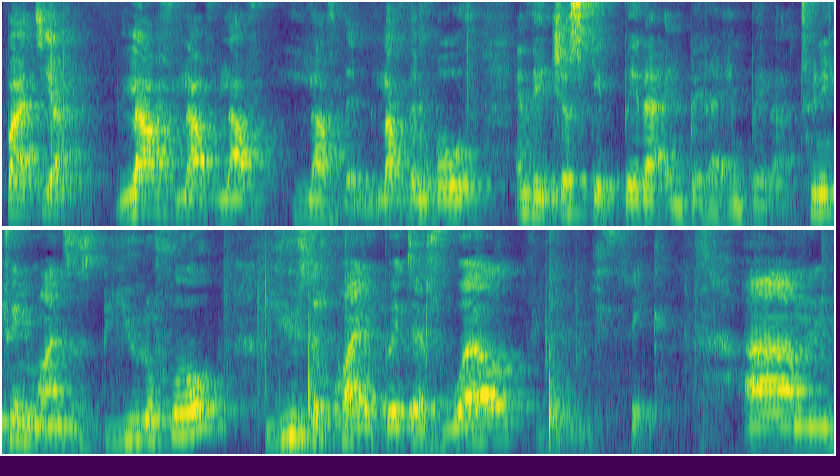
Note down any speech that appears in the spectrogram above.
But yeah, love, love, love, love them. Love them both, and they just get better and better and better. 2021's is beautiful. Used it quite a bit as well. Really thick. Um,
